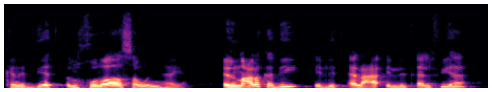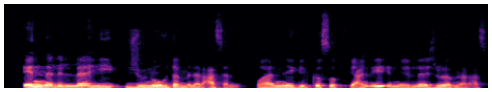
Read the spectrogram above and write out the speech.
كانت ديت الخلاصة والنهاية. المعركة دي اللي اتقال اللي اتقال فيها إن لله جنودا من العسل. وهنيجي لقصة يعني إيه إن لله جنودا من العسل.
